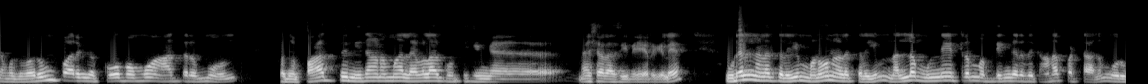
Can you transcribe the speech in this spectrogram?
நமக்கு வரும் பாருங்க கோபமும் ஆத்திரமும். கொஞ்சம் பார்த்து நிதானமா லெவலா கொட்டிக்கங்க மேஷராசி நேயர்களே. உடல் நலத்திலையும் மனோநலத்திலையும் நல்ல முன்னேற்றம் அப்படிங்கிறது காணப்பட்டாலும் ஒரு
